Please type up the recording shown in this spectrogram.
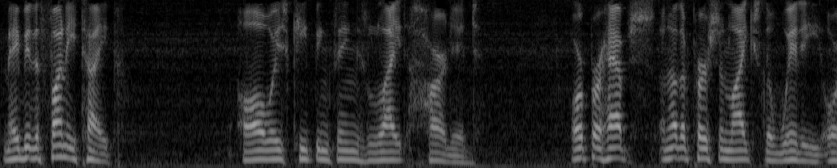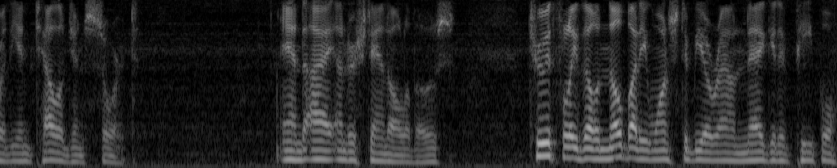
Maybe the funny type always keeping things light-hearted. Or perhaps another person likes the witty or the intelligent sort. And I understand all of those. Truthfully, though, nobody wants to be around negative people.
